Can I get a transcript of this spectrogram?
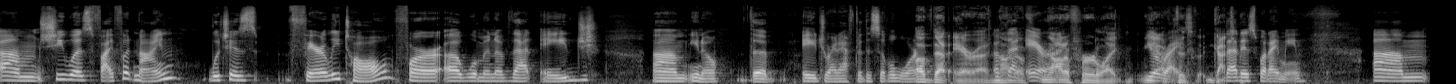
Um, she was five foot nine, which is fairly tall for a woman of that age. Um, you know, the age right after the Civil War. Of that era. not that of, era. Not of her, like, You're right. Gotcha. That is what I mean. Um,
